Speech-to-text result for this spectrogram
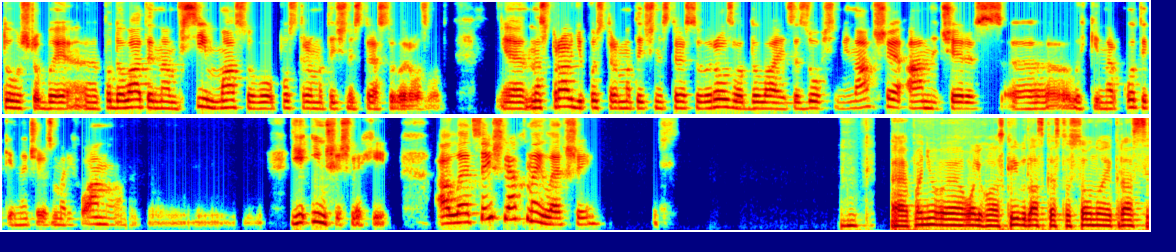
того, щоб е, подолати нам всім масово посттравматичний стресовий розлад. Е, Насправді посттравматичний стресовий розлад долається зовсім інакше, а не через е, легкі наркотики, не через марихуану. Є інші шляхи, але цей шлях найлегший. Е, Пані е, Ольго, скажіть, будь ласка, стосовно якраз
